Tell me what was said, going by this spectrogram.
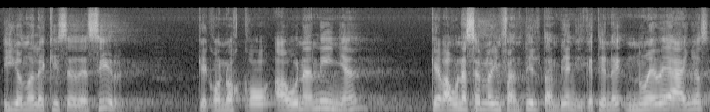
Y yo no le quise decir que conozco a una niña que va a una célula infantil también y que tiene nueve años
